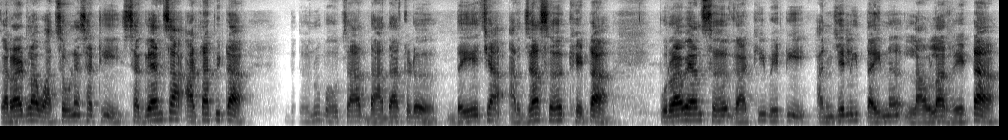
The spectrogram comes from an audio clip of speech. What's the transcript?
कराडला वाचवण्यासाठी सगळ्यांचा आटापिटा धनुभाऊचा दादाकडं दयेच्या अर्जासह खेटा पुराव्यांसह गाठी भेटी अंजली ताईनं लावला रेटा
